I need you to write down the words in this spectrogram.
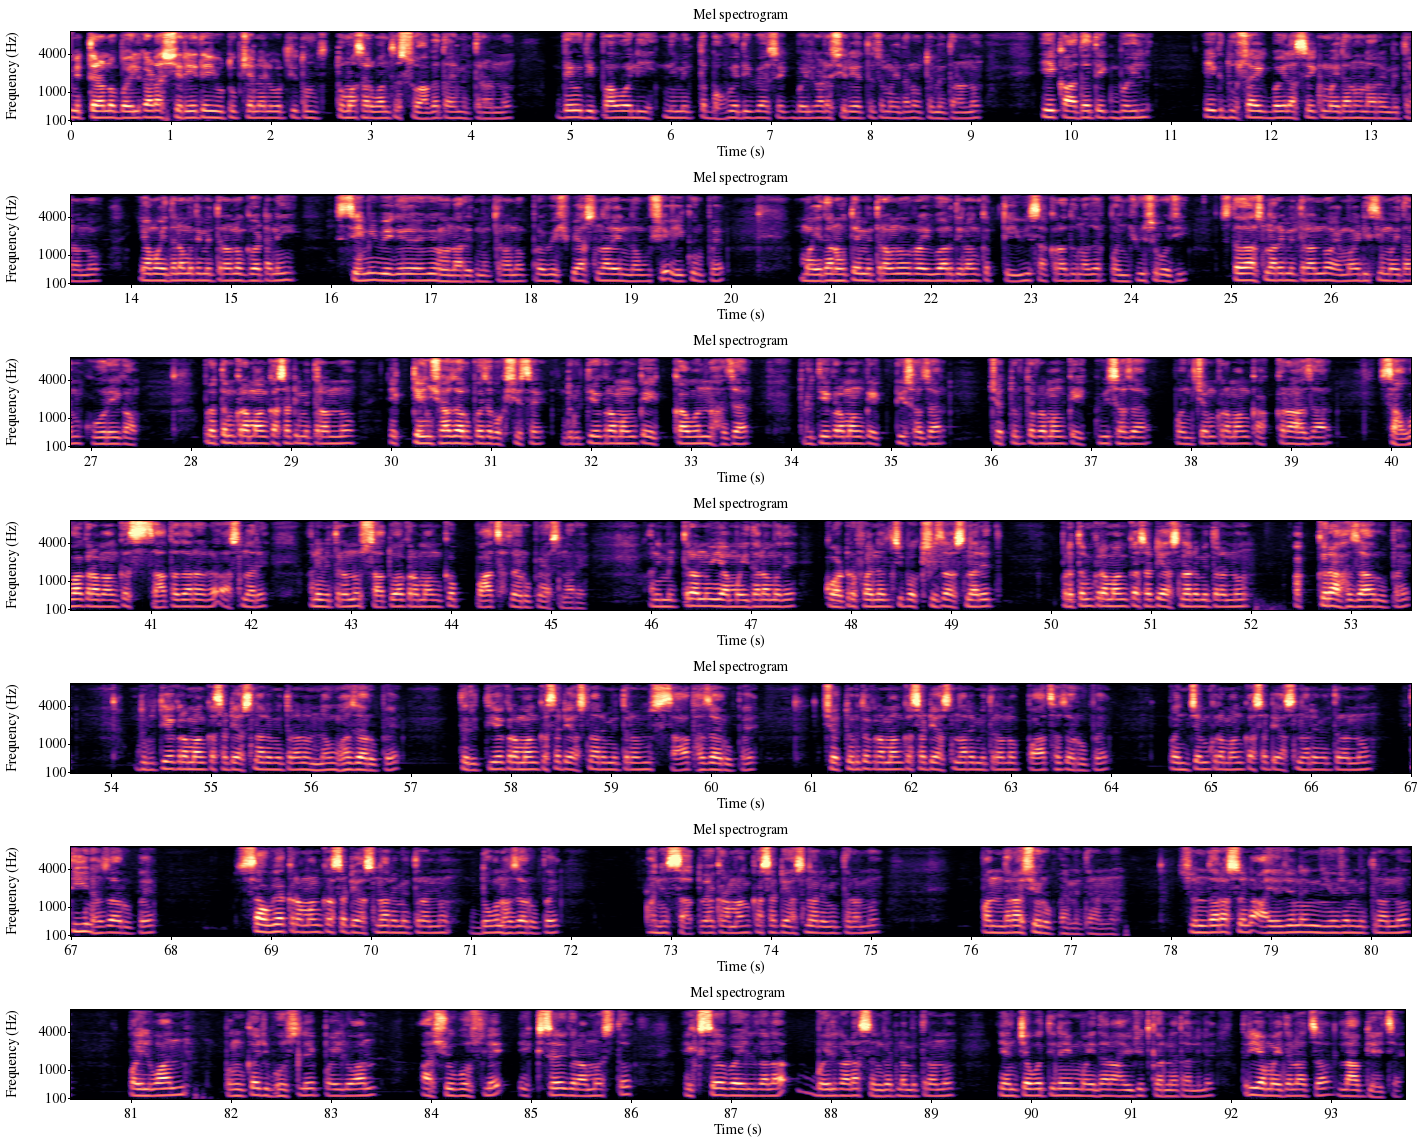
मित्रांनो बैलगाडा शर्यत या यूट्यूब चॅनलवरती तुम तुम्हा सर्वांचं स्वागत आहे मित्रांनो. देव दीपावली निमित्त भव्य दिव्य असं एक बैलगाडा शर्यतीचं मैदान होतं मित्रांनो. एक आदत एक बैल एक दुसरा एक बैल असं एक मैदान होणार आहे मित्रांनो. या मैदानामध्ये मित्रांनो गट आणि सेमी वेगळे वेगळे होणार आहेत मित्रांनो. प्रवेश फी असणार आहे नऊशे एक रुपये. मैदान होतं आहे मित्रांनो रविवार दिनांक तेवीस अकरा दोन हजार पंचवीस रोजी. स्थळ असणार आहे मित्रांनो एम आय डी सी मैदान कोरेगाव. प्रथम क्रमांकासाठी मित्रांनो एक्क्याऐंशी हजार रुपयाचं बक्षीस आहे. द्वितीय क्रमांक एक्कावन्न हजार तृतीय क्रमांक एकतीस हजार चतुर्थ क्रमांक एकवीस हजार पंचम क्रमांक अकरा हजार सहावा क्रमांक सात हजार असणार आहे आणि मित्रांनो सातवा क्रमांक पाच हजार रुपये असणार आहे. आणि मित्रांनो या मैदानामध्ये क्वार्टर फायनलची बक्षिसं असणार आहेत. प्रथम क्रमांकासाठी असणारे मित्रांनो अकरा हजार रुपये. तृतीय क्रमांकासाठी असणारे मित्रांनो नऊ हजार रुपये. तृतीय क्रमांकासाठी असणाऱ्या मित्रांनो सात हजार रुपये. चतुर्थ क्रमांकासाठी असणाऱ्या मित्रांनो पाच हजार रुपये. पंचम क्रमांकासाठी असणारे मित्रांनो तीन हजार रुपये. सहाव्या क्रमांकासाठी असणारे मित्रांनो दोन हजार रुपये. आणि सातव्या क्रमांकासाठी असणारे मित्रांनो पंधराशे रुपये मित्रांनो. सुंदर असं आयोजन आणि नियोजन मित्रांनो. पैलवान पंकज भोसले पैलवान आशू भोसले एकसय ग्रामस्थ एक्स बैलगाडा बैलगाडा संघटना मित्रांनो यांच्या वतीने हे मैदान आयोजित करण्यात आलेलं आहे. तर या मैदानाचा लाभ घ्यायचा आहे.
